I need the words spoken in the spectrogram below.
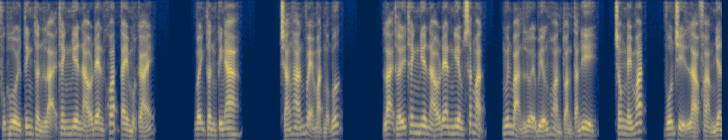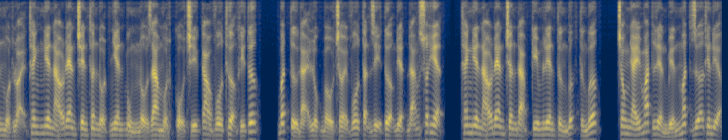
Phục hồi tinh thần lại thanh niên áo đen khoát tay một cái. Bệnh thần kinh a. Tráng hắn vẻ mặt một bức. Lại thấy thanh niên áo đen nghiêm sắc mặt, nguyên bản lười biếng hoàn toàn tán đi, trong nháy mắt, vốn chỉ là phạm nhân một loại thanh niên áo đen trên thân đột nhiên bùng nổ ra một cổ trí cao vô thượng khí tức bất tử đại lục bầu trời vô tận dị tượng điện đãng xuất hiện thanh niên áo đen chân đạp kim liên từng bước từng bước trong nháy mắt liền biến mất giữa thiên địa.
